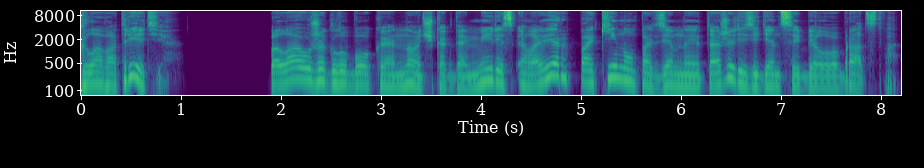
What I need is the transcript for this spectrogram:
Глава 3. Была уже глубокая ночь, когда Мирис Элавер покинул подземные этажи резиденции Белого Братства.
